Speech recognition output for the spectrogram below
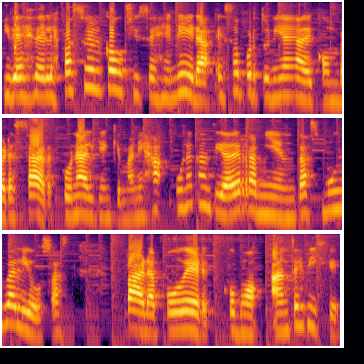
Y desde el espacio del coaching se genera esa oportunidad de conversar con alguien que maneja una cantidad de herramientas muy valiosas para poder, como antes dije,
